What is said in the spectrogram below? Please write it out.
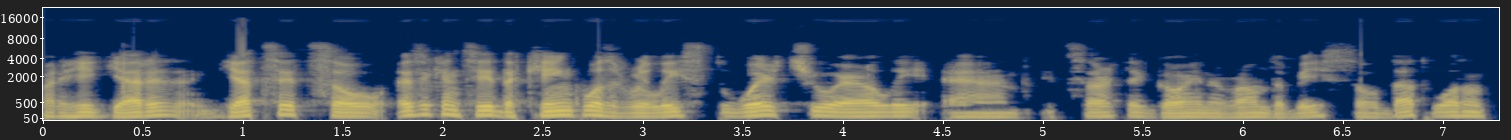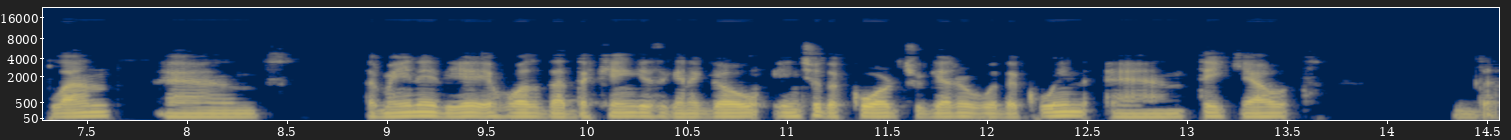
but he get it, gets it. So as you can see, the king was released way too early, and it started going around the base. So that wasn't planned, and the main idea was that the king is gonna go into the court together with the queen and take out the,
